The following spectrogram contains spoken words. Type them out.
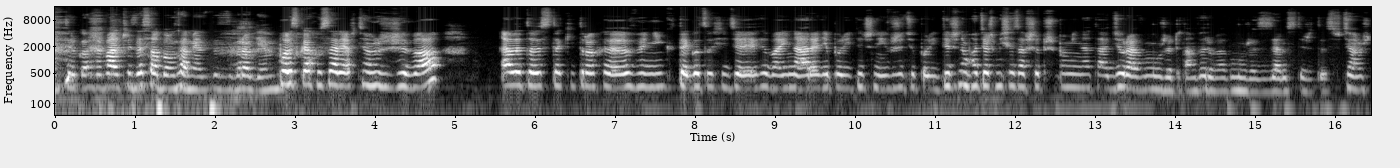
tylko, że walczy ze sobą zamiast z wrogiem. Polska husaria wciąż żywa, ale to jest taki trochę wynik tego, co się dzieje chyba i na arenie politycznej, i w życiu politycznym, chociaż mi się zawsze przypomina ta dziura w murze, czy tam wyrwa w murze z zemsty, że to jest wciąż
